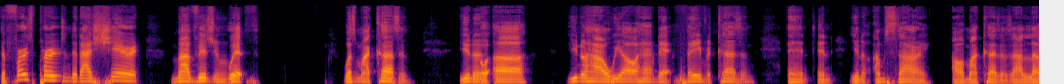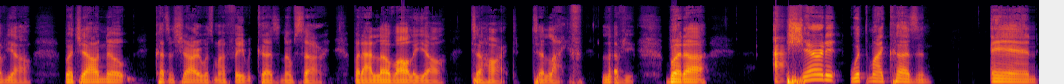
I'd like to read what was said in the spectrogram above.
the first person that I shared my vision with was my cousin. You know, uh, you know how we all have that favorite cousin, and and you know, I'm sorry, all my cousins, I love y'all, but y'all know cousin Shari was my favorite cousin. I'm sorry, but I love all of y'all to heart, to life. Love you. But uh I shared it with my cousin and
